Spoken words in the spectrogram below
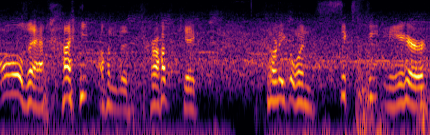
All that height on the drop kick. Tony going six feet in the air.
